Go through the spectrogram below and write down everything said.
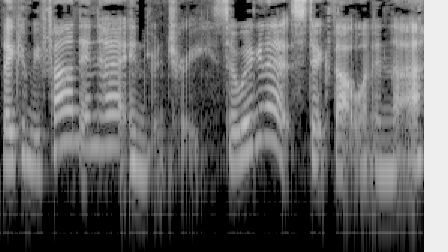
they can be found in her inventory. So we're going to stick that one in there.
